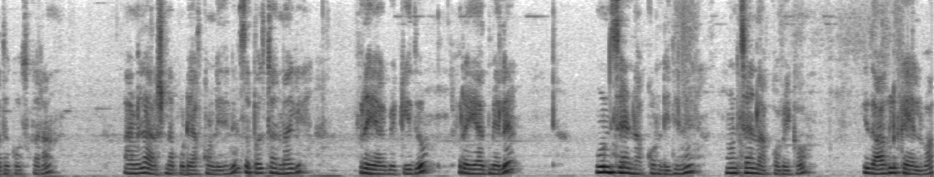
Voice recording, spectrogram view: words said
ಅದಕ್ಕೋಸ್ಕರ. ಆಮೇಲೆ ಅರಶಿನ ಪುಡಿ ಹಾಕ್ಕೊಂಡಿದ್ದೀನಿ. ಸ್ವಲ್ಪ ಚೆನ್ನಾಗಿ ಫ್ರೈ ಆಗಬೇಕು ಇದು. ಫ್ರೈ ಆದಮೇಲೆ ಹುಣ್ಸೆಹಣ್ಣು ಹಾಕ್ಕೊಂಡಿದ್ದೀನಿ. ಹುಣ್ಸೆಹಣ್ಣು ಹಾಕ್ಕೋಬೇಕು. ಇದು ಹಾಗಲಕಾಯಿ ಅಲ್ವಾ?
